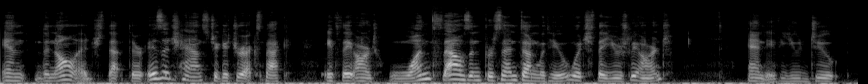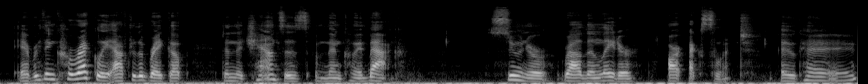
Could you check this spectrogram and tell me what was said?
in the knowledge that there is a chance to get your ex back if they aren't 1000% done with you, which they usually aren't. And if you do everything correctly after the breakup, then the chances of them coming back sooner rather than later are excellent. Okay.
